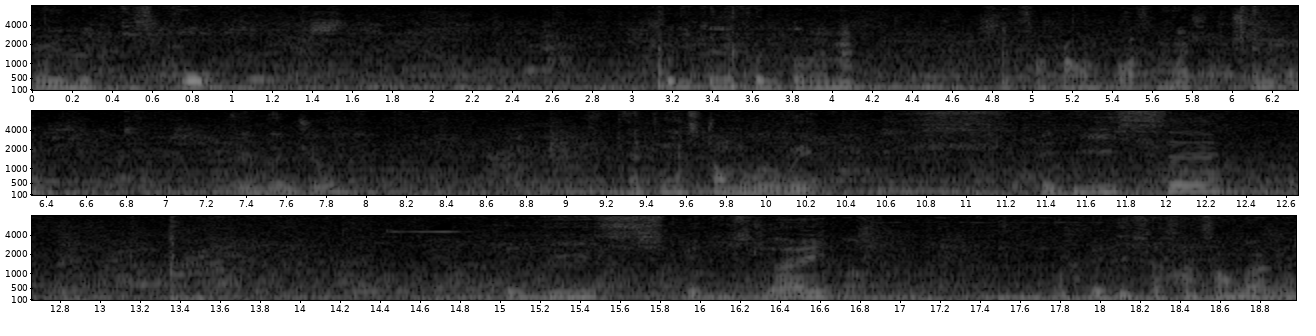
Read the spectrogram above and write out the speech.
Bon, une petite Pro. Joli téléphone quand même. Hein. 743, c'est moins cher chez nous. Hein. C'est une bonne chose. Il y a tout un stand Huawei. P10. P10, P10 Lite. Donc P10 à 500 balles. hein.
